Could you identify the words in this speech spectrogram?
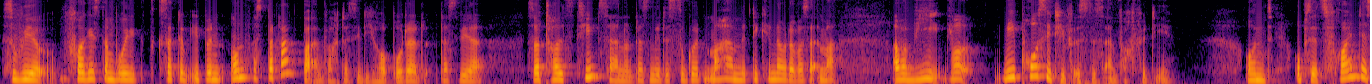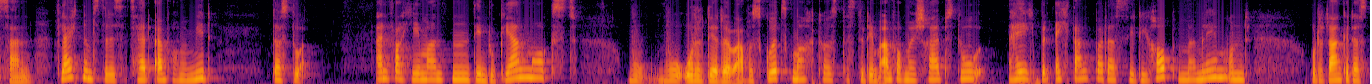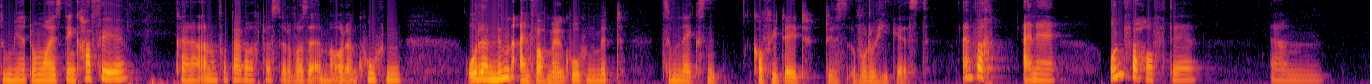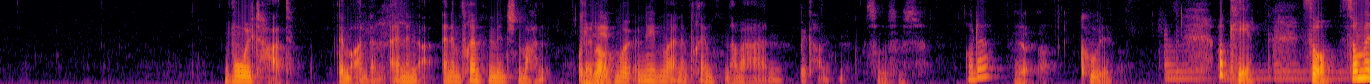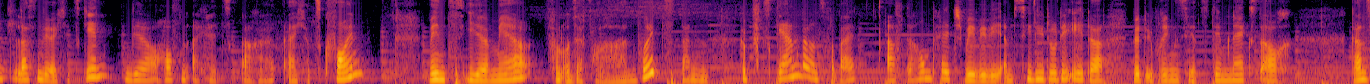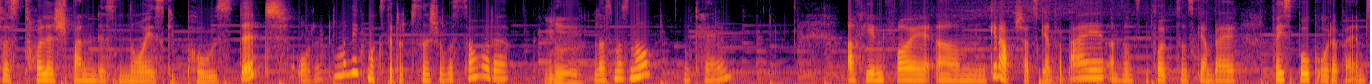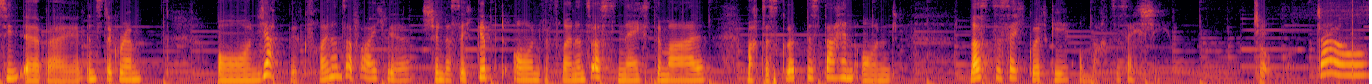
so wie vorgestern, wo ich gesagt habe, ich bin unfassbar dankbar einfach, dass ich die habe oder dass wir so ein tolles Team sind und dass wir das so gut machen mit den Kindern oder was auch immer. Aber wie, wie positiv ist das einfach für die? Und ob es jetzt Freunde sind, vielleicht nimmst du das jetzt halt einfach mal mit, dass du einfach jemanden, den du gern magst, wo, wo, oder der da was Gutes gemacht hast, dass du dem einfach mal schreibst, du, hey, ich bin echt dankbar, dass ich die habe in meinem Leben und oder danke, dass du mir damals den Kaffee, keine Ahnung, vorbeibracht hast oder was auch immer, oder einen Kuchen. Oder nimm einfach mal einen Kuchen mit zum nächsten Coffee Date, das, wo du hingehst. Einfach eine unverhoffte ähm, Wohltat dem anderen, einen, einem fremden Menschen machen. Oder genau. nicht, nur, nicht nur einem Fremden, aber einem Bekannten. So ist es. Oder? Ja. Cool. Okay, so, somit lassen wir euch jetzt gehen. Wir hoffen, euch hat es gefallen. Wenn ihr mehr von uns erfahren wollt, dann hüpft gern bei uns vorbei auf der Homepage www.mcdido.de. Da wird übrigens jetzt demnächst auch ganz was Tolles, Spannendes, Neues gepostet. Oder Dominik, magst du dazu schon was sagen? Oder? Nö. Lassen wir es noch? Okay. Auf jeden Fall, ähm, genau, schaut gern vorbei. Ansonsten folgt uns gern bei Facebook oder bei, MC, äh, bei Instagram. Und ja, wir freuen uns auf euch. Wir, schön, dass es euch gibt und wir freuen uns aufs nächste Mal. Macht es gut bis dahin und lasst es euch gut gehen und macht es euch schön. Ciao. Ciao.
